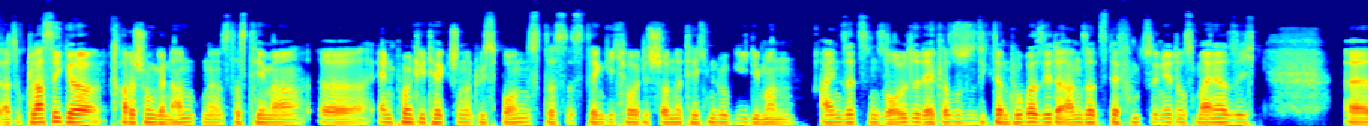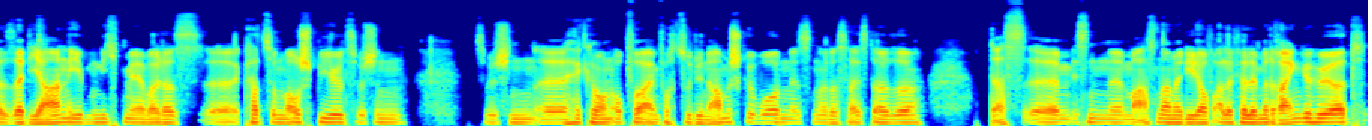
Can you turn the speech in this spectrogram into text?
also Klassiker, gerade schon genannt, ne, ist das Thema äh, Endpoint Detection und Response. Das ist, denke ich, heute schon eine Technologie, die man einsetzen sollte. Der klassische diktanturbasierte Ansatz, der funktioniert aus meiner Sicht äh, seit Jahren eben nicht mehr, weil das äh, Katz-und-Maus-Spiel zwischen, zwischen äh, Hacker und Opfer einfach zu dynamisch geworden ist. Ne? Das heißt also, das ähm, ist eine Maßnahme, die da auf alle Fälle mit reingehört,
